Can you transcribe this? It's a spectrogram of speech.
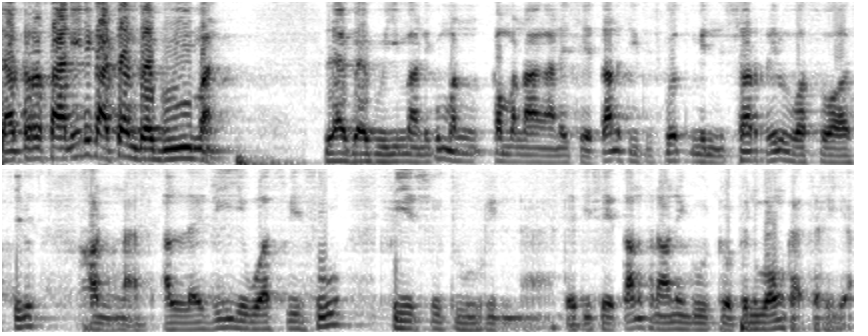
Lah keresahan ini kadang ganggu iman. Lah ganggu iman itu kemenangan setan disebut min syarril waswasil khannas alladzi yuwaswisu fi sudurin Jadi setan senane nggodho ben wong gak ceria.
